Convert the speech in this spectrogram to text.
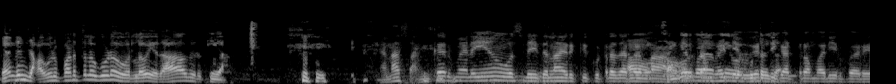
எனக்கு தெரிஞ்சு அவர் படத்துல கூட ஓரளவு ஏதாவது இருக்குங்க ஆனா சங்கர் மேலயும் ஒரு சில இதெல்லாம் இருக்கு குற்றச்சாட்டுலாம் ஆ, சங்கர் உயர்த்தி. காட்டுற மாதிரி இருப்பாரு.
